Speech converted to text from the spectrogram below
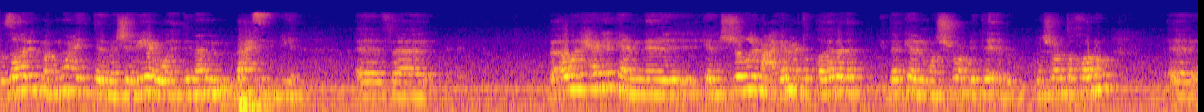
فظهرت مجموعة مشاريع واهتمام بحث كبير. آه، ف بأول حاجة كان كان الشغل مع جامعة القاهرة ده ده كان مشروع بتا... مشروع تخرج. آه،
